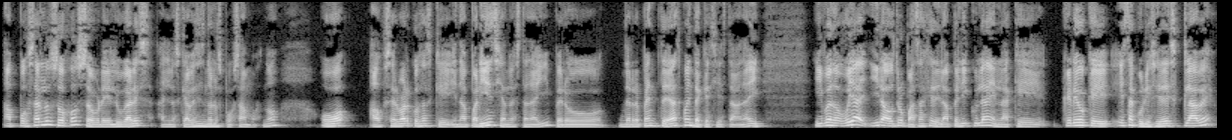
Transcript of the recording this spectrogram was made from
a posar los ojos sobre lugares en los que a veces no los posamos, ¿no? O a observar cosas que en apariencia no están ahí, pero de repente te das cuenta que sí estaban ahí. Y bueno, voy a ir a otro pasaje de la película en la que creo que esta curiosidad es clave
